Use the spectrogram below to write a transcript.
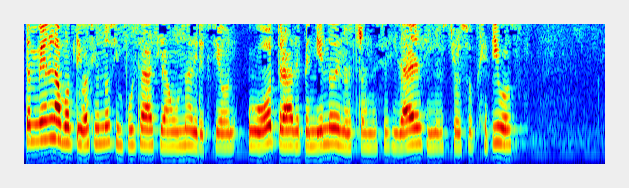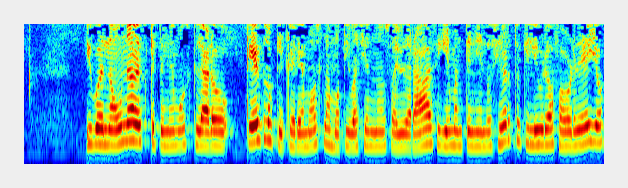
también la motivación nos impulsa hacia una dirección u otra dependiendo de nuestras necesidades y nuestros objetivos. Y bueno, una vez que tenemos claro qué es lo que queremos, la motivación nos ayudará a seguir manteniendo cierto equilibrio a favor de ello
